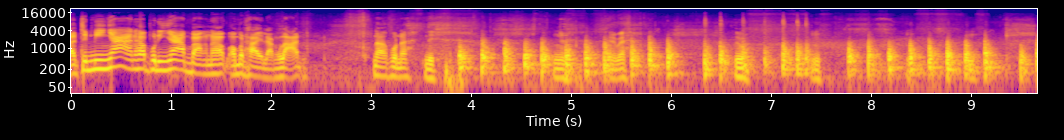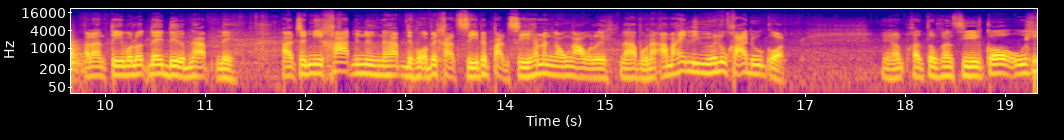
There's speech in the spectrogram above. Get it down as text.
อาจจะมีหญ้านะครับพอดีหญ้าบังนะครับเอามาถ่ายหลังร้านนะครับผมนะนี่เห็นไหม การันตีว่ารถได้ดื่มนะครับนี่อาจจะมีคราบนิดนึงนะครับเดี๋ยวผมเอาไปขัดสีไปปั่นสีให้มันเงาเงาๆเลยนะครับผมนะเอามาให้รีวิวให้ลูกค้าดูก่อนนี่ครับคันตรงคันซีก็โอเค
